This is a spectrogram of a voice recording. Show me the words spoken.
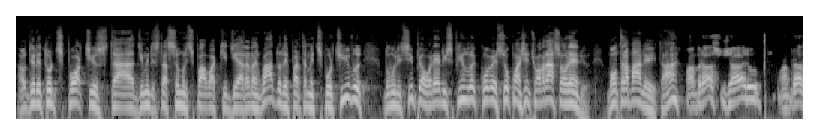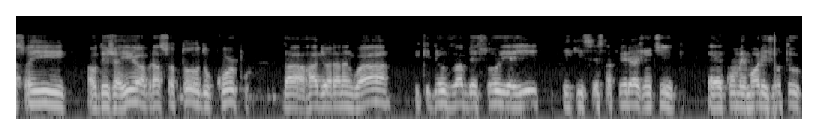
ao diretor de esportes da administração municipal aqui de Araranguá, do departamento esportivo do município, Aurélio Espíndola, que conversou com a gente. Um abraço, Aurélio. Bom trabalho aí, tá? Um abraço, Jairo. Um abraço aí ao Dejaí, um abraço a todo o corpo da Rádio Araranguá e que Deus os abençoe aí e que sexta-feira a gente é, comemore junto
